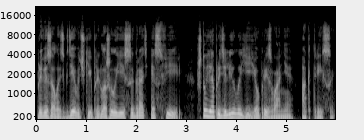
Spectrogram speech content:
привязалась к девочке и предложила ей сыграть эсфирь, что и определило ее призвание актрисы.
